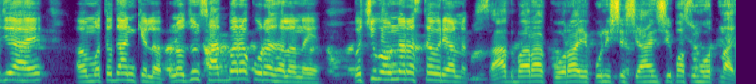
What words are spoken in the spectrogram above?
जे आहे मतदान केलं. पण अजून सात बारा कोरा झाला नाही. बच्चू भाऊंना रस्त्यावर यावं लागलं सात बारा कोरा एकोणीसशे शहाऐंशी पासून होत नाही.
